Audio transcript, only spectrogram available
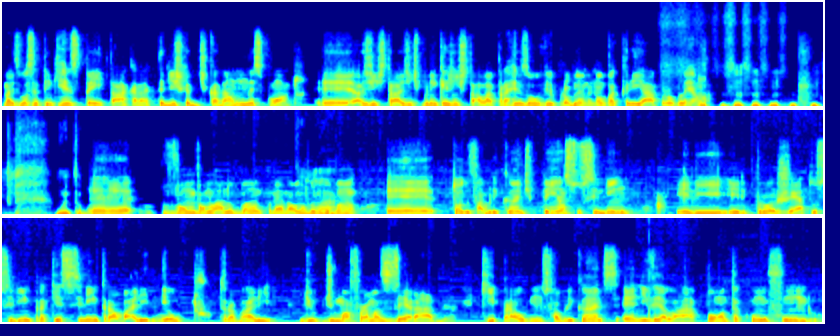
Mas você tem que respeitar a característica de cada um nesse ponto. É, a, gente tá, a gente brinca que a gente tá lá para resolver problema, não para criar problema. Muito bom. Vamos, vamos lá no banco, né? Na altura do banco. É, todo fabricante pensa o cilindro, ele, ele projeta o cilindro para que esse cilindro trabalhe neutro, trabalhe de, de uma forma zerada que para alguns fabricantes é nivelar a ponta com o fundo.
